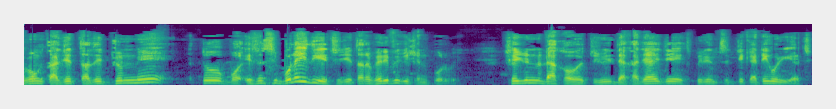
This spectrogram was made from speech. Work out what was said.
এবং তাদের তাদের জন্যে তো এসএসসি বলেই দিয়েছে যে তারা ভেরিফিকেশন করবে। সেই জন্য ডাকা হয়েছে। যদি দেখা যায় যে এক্সপিরিয়েন্সের যে ক্যাটেগরি আছে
